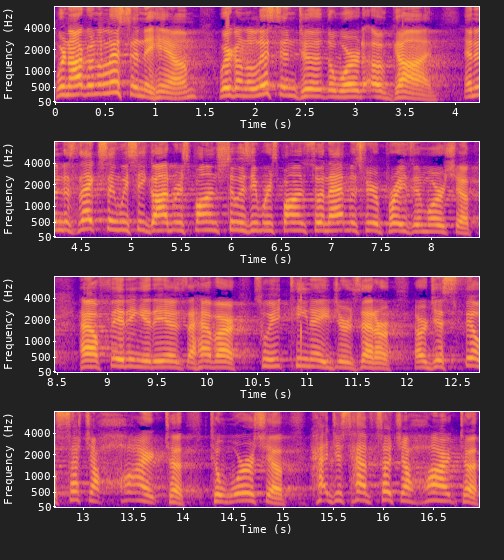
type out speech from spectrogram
We're not going to listen to him. We're going to listen to the Word of God. And then this next thing we see God responds to is He responds to an atmosphere of praise and worship. How fitting it is to have our sweet teenagers that are, are just feel such a heart to, to worship, just have such a heart to,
